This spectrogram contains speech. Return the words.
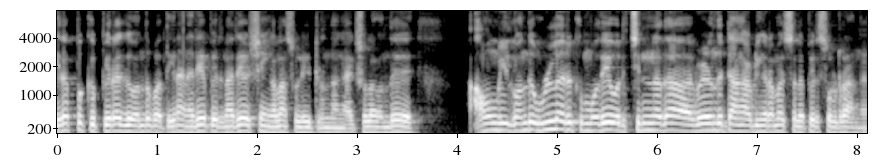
இறப்புக்கு பிறகு வந்து பார்த்திங்கன்னா நிறைய பேர் நிறைய விஷயங்கள்லாம் சொல்லிகிட்டு இருந்தாங்க. ஆக்சுவலாக வந்து அவங்களுக்கு வந்து உள்ளே இருக்கும்போதே ஒரு சின்னதாக விழுந்துட்டாங்க அப்படிங்கிற மாதிரி சில பேர் சொல்கிறாங்க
